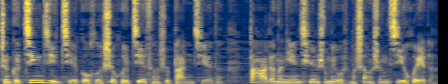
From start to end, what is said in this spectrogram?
整个经济结构和社会阶层是板结的，大量的年轻人是没有什么上升机会的，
